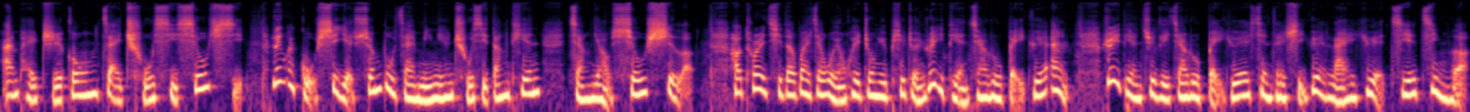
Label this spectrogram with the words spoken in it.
安排职工在除夕休息。另外，股市也宣布在明年除夕当当天将要休市了。好，土耳其的外交委员会终于批准瑞典加入北约案，瑞典距离加入北约现在是越来越接近了。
